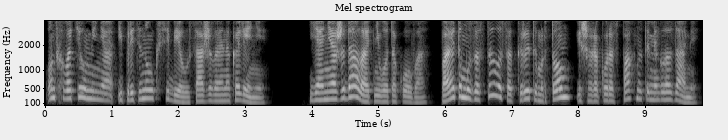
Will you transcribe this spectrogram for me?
он схватил меня и притянул к себе, усаживая на колени. Я не ожидала от него такого, поэтому застыла с открытым ртом и широко распахнутыми глазами.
